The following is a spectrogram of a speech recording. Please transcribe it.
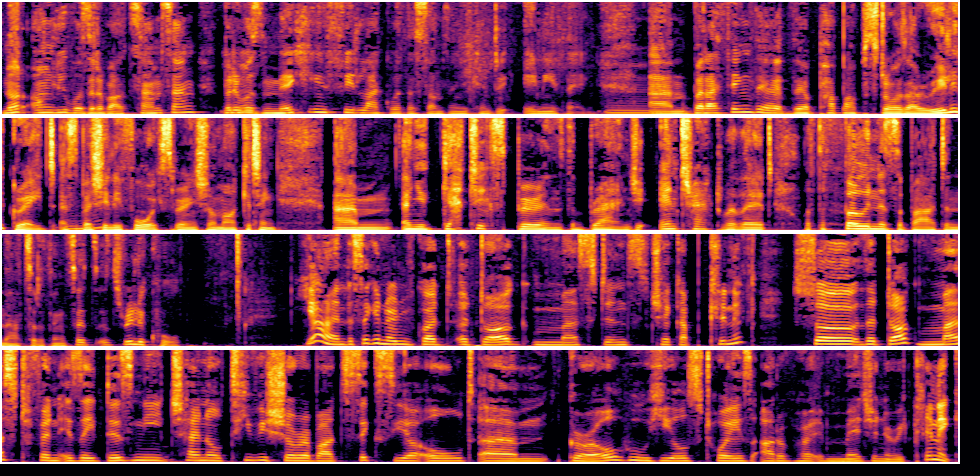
not only was it about Samsung, but it was making you feel like with a Samsung you can do anything. Um, but I think their their pop up stores are really great, especially for experiential marketing. Um, and you get to experience the brand, you interact with it, what the phone is about, and that sort of thing. So it's it's really cool. Yeah, and the second one we've got a Doc McStuffins checkup clinic. So the Doc McStuffin is a Disney Channel TV show about six-year-old um, girl who heals toys out of her imaginary clinic.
